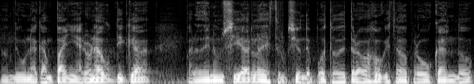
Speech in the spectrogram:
donde una campaña aeronáutica para denunciar la destrucción de puestos de trabajo que estaba provocando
